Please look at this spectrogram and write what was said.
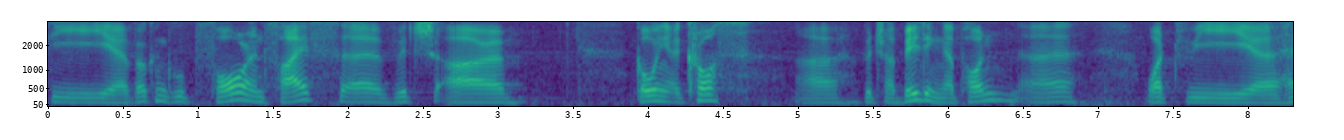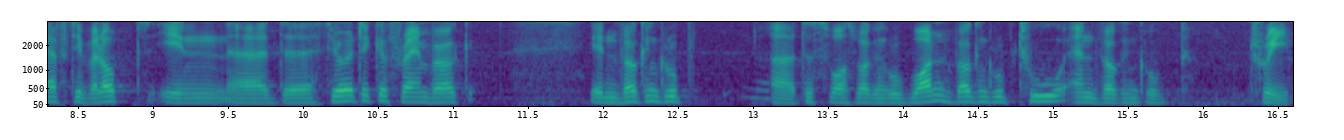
the uh, working group four and five, uh, which are going across, uh, which are building upon uh, what we have developed in the theoretical framework in working group. Uh, this was working group one, working group two, and working group three.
